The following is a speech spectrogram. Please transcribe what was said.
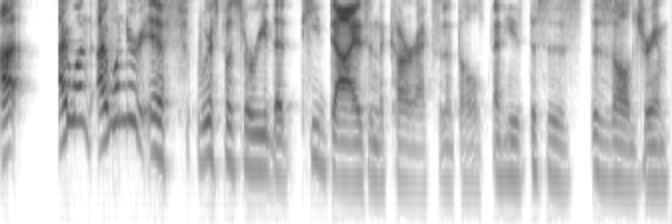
I I wonder I wonder if we're supposed to read that he dies in the car accident the whole and he's this is this is all a dream.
